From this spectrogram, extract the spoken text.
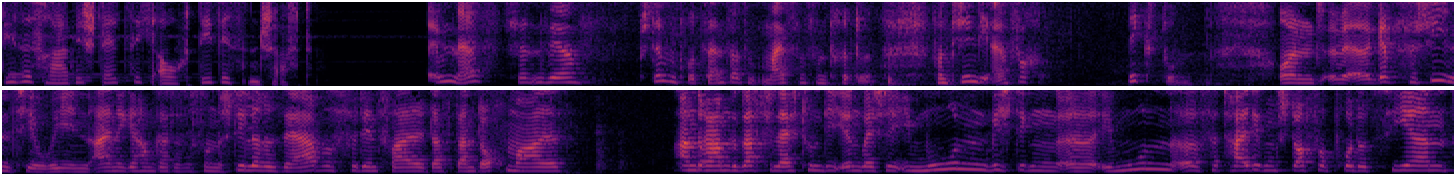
Diese Frage stellt sich auch die Wissenschaft. Im Nest finden wir bestimmten Prozentsatz, meistens ein Drittel, von Tieren, die einfach nichts tun. Und äh, gibt es verschiedene Theorien. Einige haben gesagt, das ist so eine stille Reserve für den Fall, dass dann doch mal Andere haben gesagt, vielleicht tun die irgendwelche immun, wichtigen äh, Immunverteidigungsstoffe äh, produzieren.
